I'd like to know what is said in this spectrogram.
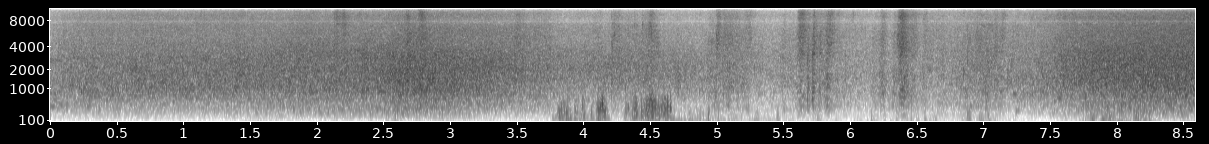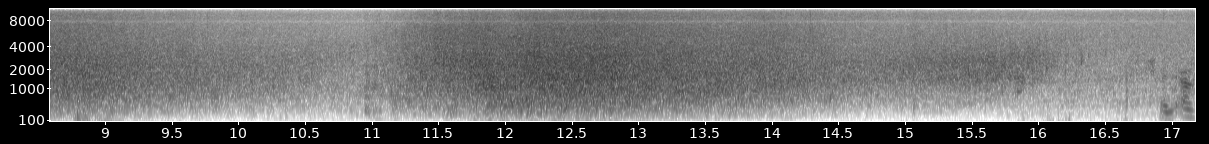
туда прошел. Пойдем.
